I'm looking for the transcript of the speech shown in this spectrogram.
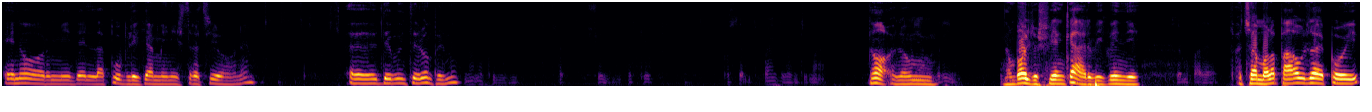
enormi della pubblica amministrazione. Eh, devo interrompermi? Non è che devi scegli perché possiamo puoi anche continuare. No, non, non voglio sfiancarvi, quindi fare... facciamo la pausa e poi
